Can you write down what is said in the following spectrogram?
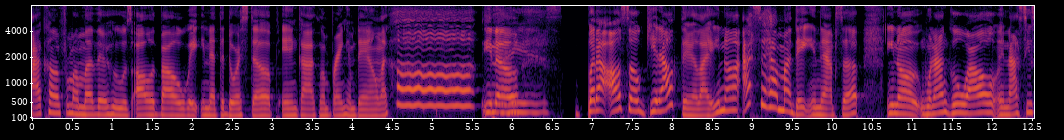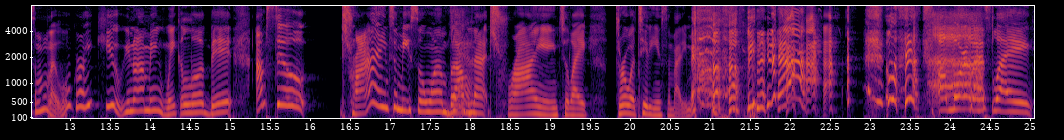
I come from a mother who was all about waiting at the doorstep and God's gonna bring him down like ah you know. But I also get out there, like you know, I still have my dating apps up. You know, when I go out and I see someone I'm like, oh girl, he cute. You know what I mean? Wink a little bit. I'm still trying to meet someone, but Yeah. I'm not trying to like throw a titty in somebody's mouth. Like, I'm more or less like,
